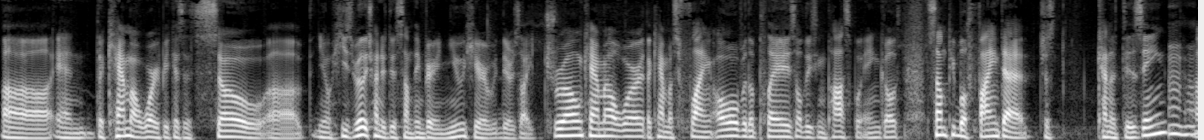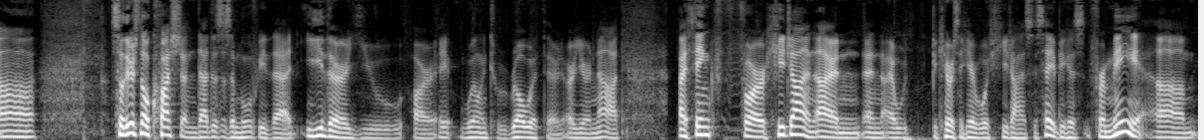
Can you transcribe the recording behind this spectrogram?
uh, and the camera work because it's so uh, you know he's really trying to do something very new here. There's like drone camera work, the camera's flying all over the place, all these impossible angles. Some people find that just kind of dizzying. Mm-hmm. Uh, so there's no question that this is a movie that either you are willing to roll with it or you're not. I think for Heejun and I, and, and I would be curious to hear what Heejun has to say because for me, um,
